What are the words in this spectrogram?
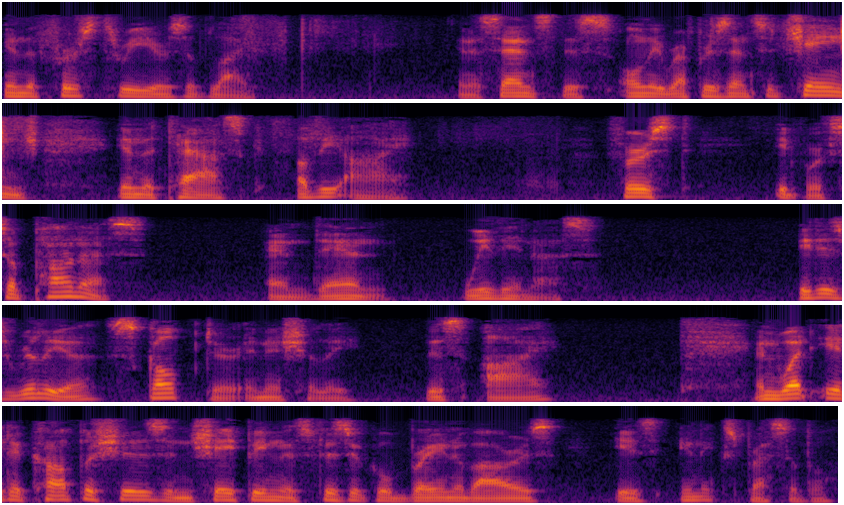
in the first three years of life. In a sense, this only represents a change in the task of the I. First, it works upon us, and then within us. It is really a sculptor initially, this I. And what it accomplishes in shaping this physical brain of ours is inexpressible.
